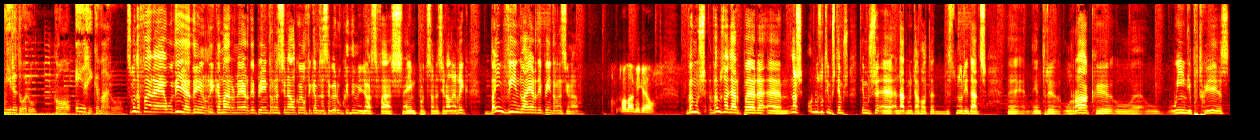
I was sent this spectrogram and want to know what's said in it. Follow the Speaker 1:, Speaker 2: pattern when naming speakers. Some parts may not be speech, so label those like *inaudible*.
Speaker 1: Miradouro com Henrique Amaro.
Speaker 2: Segunda-feira é o dia de Henrique Amaro na RDP Internacional. Com ele ficamos a saber o que de melhor se faz em produção nacional. Henrique, bem-vindo à RDP Internacional.
Speaker 3: Olá, Miguel.
Speaker 2: Vamos, vamos olhar para. Uh, nós, nos últimos tempos, temos uh, andado muito à volta de sonoridades uh, entre o rock, o, o, o indie português.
